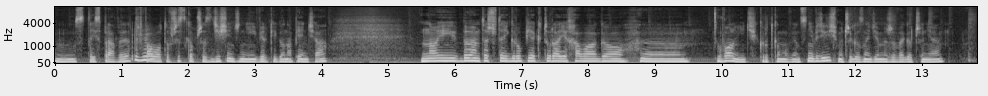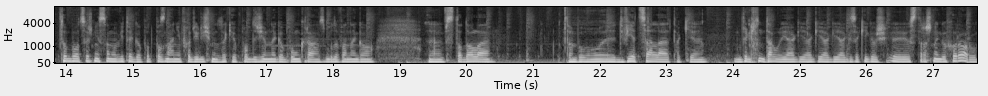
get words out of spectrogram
mm, z tej sprawy. Mhm. Trwało to wszystko przez 10 dni wielkiego napięcia. No i byłem też w tej grupie, która jechała go uwolnić, krótko mówiąc. Nie wiedzieliśmy, czy go znajdziemy żywego, czy nie. To było coś niesamowitego. Pod Poznanie wchodziliśmy do takiego podziemnego bunkra zbudowanego e, w stodole. Tam były dwie cele takie wyglądały jak, jak, jak, jak z jakiegoś y, strasznego horroru.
